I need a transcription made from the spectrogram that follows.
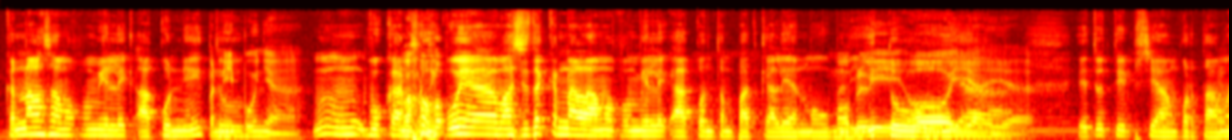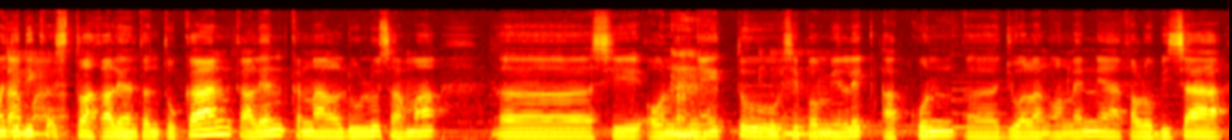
kenal sama pemilik akunnya itu. Penipunya. Mm, bukan penipunya, maksudnya kenal sama pemilik akun tempat kalian mau beli, Mau beli. itu. Oh, iya, iya. Itu tips yang pertama. Jadi ke- setelah kalian tentukan, kalian kenal dulu sama eh, si ownernya itu, si pemilik akun eh, jualan onlinenya kalau bisa.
